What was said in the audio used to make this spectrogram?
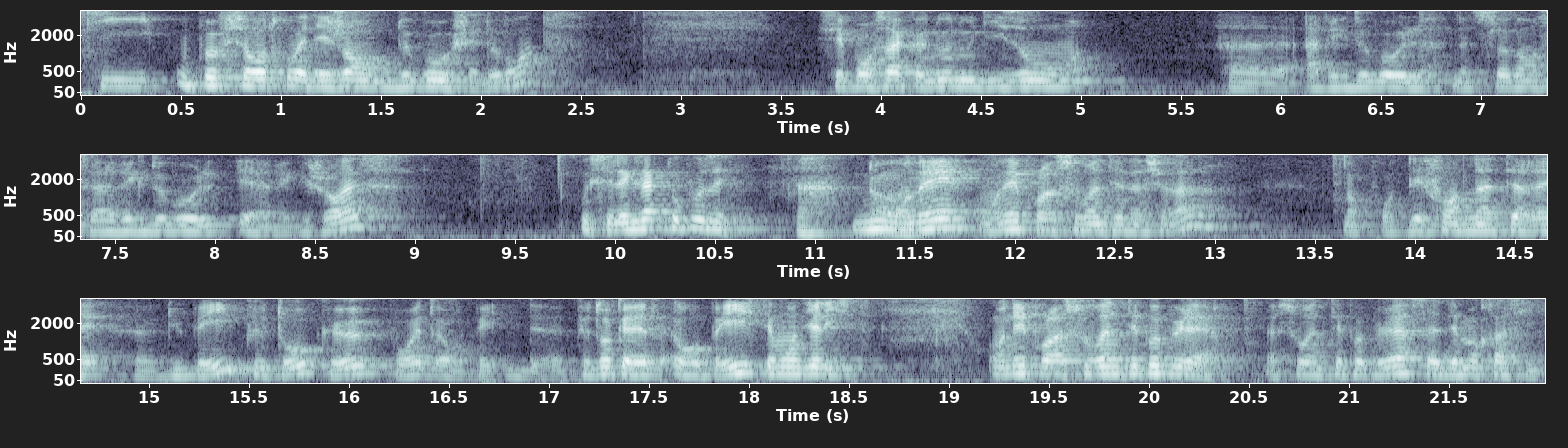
qui, où peuvent se retrouver des gens de gauche et de droite. C'est pour ça que nous, nous disons, euh, avec De Gaulle, notre slogan c'est avec De Gaulle et avec Jaurès, ou c'est l'exact opposé. Nous, on est, on est pour la souveraineté nationale, donc pour défendre l'intérêt euh, du pays, plutôt que pour être, europé, plutôt qu'être européiste et mondialiste. On est pour la souveraineté populaire. La souveraineté populaire, c'est la démocratie.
